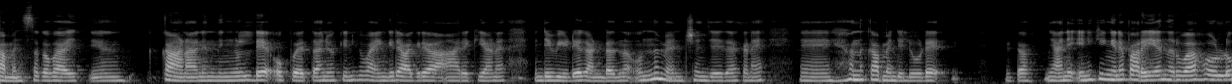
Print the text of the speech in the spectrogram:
കമൻസൊക്കെ വായി കാണാനും നിങ്ങളുടെ ഒപ്പം എത്താനും ഒക്കെ എനിക്ക് ഭയങ്കര ആഗ്രഹം ആരൊക്കെയാണ് എന്റെ വീഡിയോ കണ്ടതെന്ന് ഒന്ന് മെൻഷൻ ചെയ്തേക്കണേ. ഒന്ന് കമന്റിലൂടെ കേട്ടോ. ഞാൻ എനിക്കിങ്ങനെ പറയാൻ നിർവാഹമുള്ളൂ.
